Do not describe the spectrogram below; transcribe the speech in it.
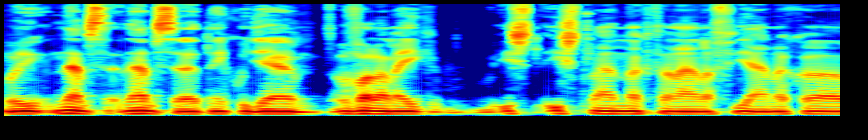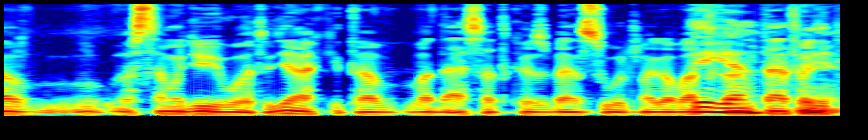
hogy nem, nem szeretnék ugye valamelyik Ist- Istvánnak talán a fiának a, azt hiszem, hogy ő volt, ugye, akit a vadászat közben szúrt meg a vatkan. Igen, Tehát, hogy, igen.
